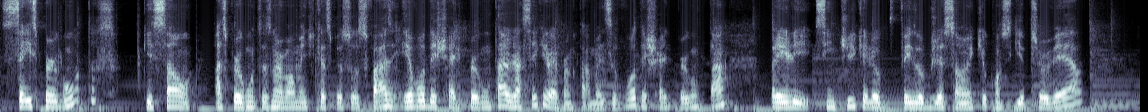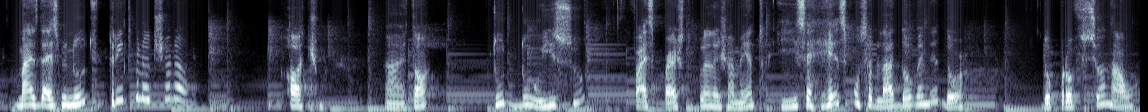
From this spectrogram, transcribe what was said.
seis perguntas, que são as perguntas normalmente que as pessoas fazem. Eu vou deixar ele perguntar, eu já sei que ele vai perguntar, mas eu vou deixar ele perguntar para ele sentir que ele fez a objeção e que eu consegui absorver ela. Mais 10 minutos, 30 minutos de reunião. Ótimo. Ah, então, tudo isso faz parte do planejamento e isso é responsabilidade do vendedor do profissional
